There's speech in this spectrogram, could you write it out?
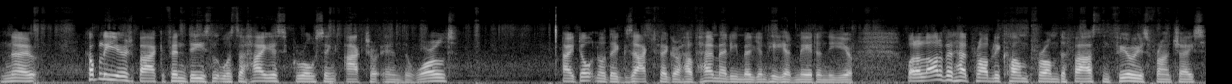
Now, a couple of years back, Vin Diesel was the highest grossing actor in the world. I don't know the exact figure of how many million he had made in the year, but a lot of it had probably come from the Fast and Furious franchise.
